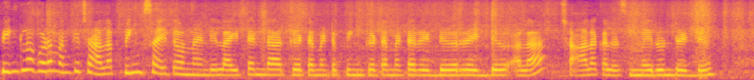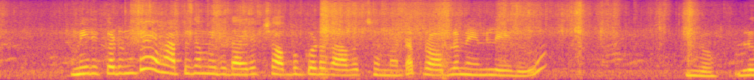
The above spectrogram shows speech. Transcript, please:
పింక్లో కూడా మనకి చాలా పింక్స్ అయితే ఉన్నాయండి. Light and dark tomato pink tomato red red అలా చాలా కలర్స్. మెరూన్ రెడ్. మీరు ఇక్కడ ఉంటే హ్యాపీగా మీరు డైరెక్ట్ షాప్కి కూడా రావచ్చు అనమాట ప్రాబ్లం ఏమి లేదు. ఇగో బ్లూ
